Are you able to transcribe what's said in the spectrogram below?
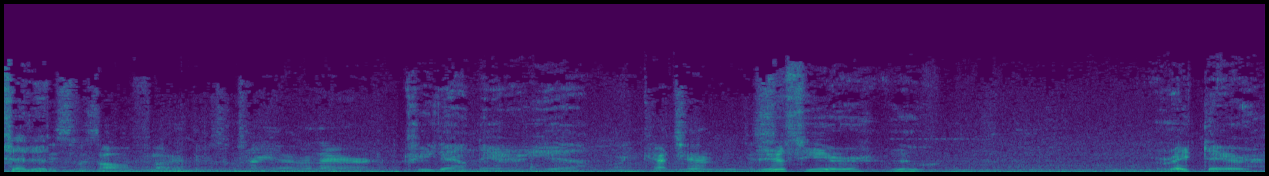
it. Said a This was all flooded. There's a tree over there. tree down there. Yeah. We can catch it. This- This here, ooh, right there.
